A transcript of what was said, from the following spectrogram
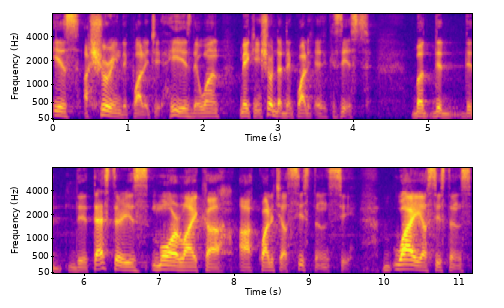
is assuring the quality. He is the one making sure that the quality exists. But the, the, the tester is more like a, a quality assistance. Why assistance?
